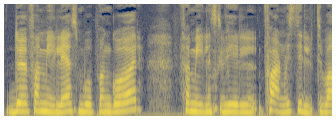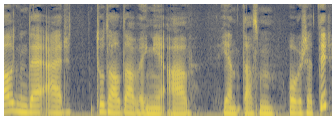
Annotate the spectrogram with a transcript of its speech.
død familie som bor på en gård. Familien vil, faren vil stille til valg, men det er totalt avhengig av jenta som oversetter.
